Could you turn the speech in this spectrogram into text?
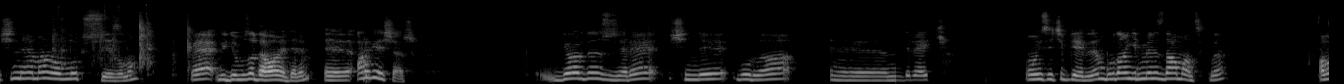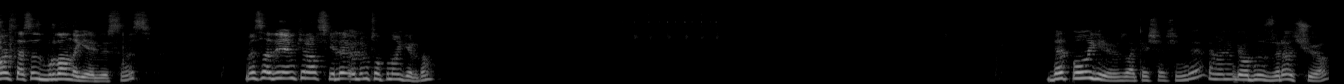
şimdi hemen Roblox yazalım. Ve videomuza devam edelim. Ee, arkadaşlar. Gördüğünüz üzere şimdi burada ee, direkt oyun seçip girebilirim. Buradan girmeniz daha mantıklı. Ama isterseniz buradan da girebilirsiniz. Mesela diyelim ki rastgele ölüm topuna girdim. Deadball'a giriyoruz arkadaşlar şimdi. Hemen gördüğünüz üzere açıyor.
